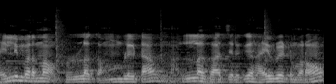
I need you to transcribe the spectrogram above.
நெல்லி மரம் தான் ஃபுல்லாக கம்ப்ளீட்டாக நல்லா காய்ச்சிருக்கு ஹைப்ரிட் மரம்.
